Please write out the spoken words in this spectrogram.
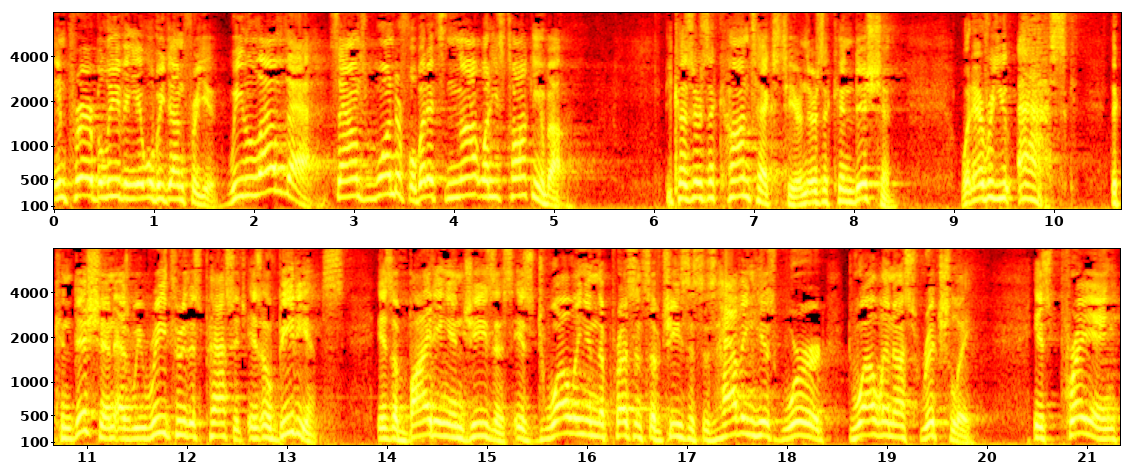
in prayer believing, it will be done for you. We love that. Sounds wonderful, but it's not what he's talking about. Because there's a context here and there's a condition. Whatever you ask, the condition as we read through this passage is obedience is abiding in Jesus, is dwelling in the presence of Jesus, is having His Word dwell in us richly, is praying,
